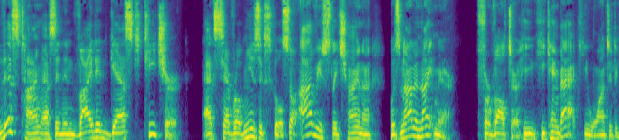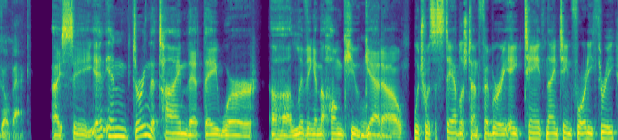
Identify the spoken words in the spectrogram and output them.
this time as an invited guest teacher at several music schools. So obviously, China was not a nightmare for Walter. He, he came back, he wanted to go back. I see. And, and during the time that they were uh, living in the Hongkew mm. ghetto, which was established on February 18th, 1943,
